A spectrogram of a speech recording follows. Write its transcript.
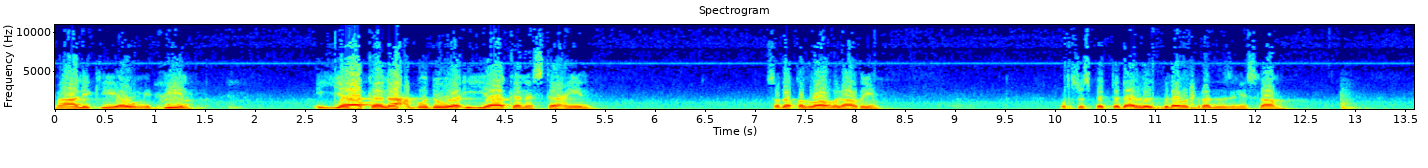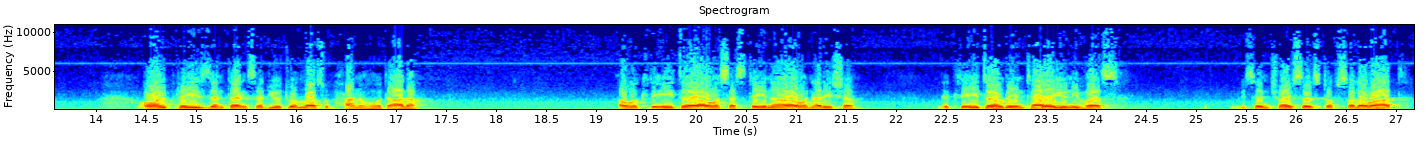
مالك يوم الدين. إياك نعبد وإياك نستعين. صدق الله العظيم. Most respected elders, beloved brothers in Islam, all praise and thanks are due to Allah subhanahu wa ta'ala, our creator, our sustainer, our nourisher, the creator of the entire universe. We send choicest of salawat,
